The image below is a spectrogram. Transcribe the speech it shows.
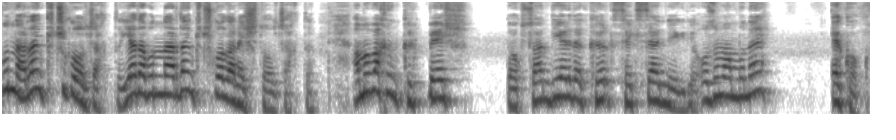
bunlardan küçük olacaktı. Ya da bunlardan küçük olan eşit olacaktı. Ama bakın 45, 90 diğeri de 40, 80 diye gidiyor. O zaman bu ne? Ekok.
